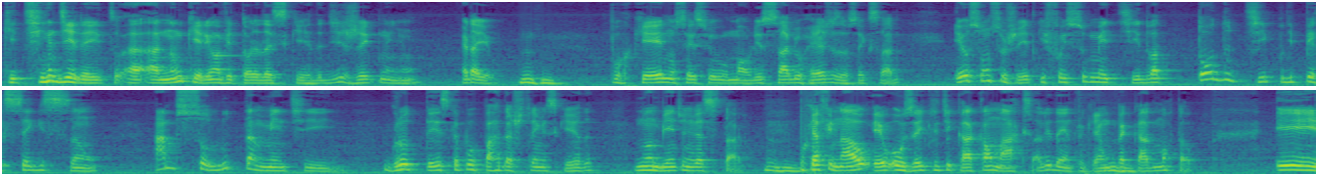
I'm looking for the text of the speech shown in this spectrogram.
que tinha direito a, a, não querer uma vitória da esquerda de jeito nenhum, era eu. Uhum. Porque, não sei se o Maurício sabe, o Regis eu sei que sabe, eu sou um sujeito que foi submetido a todo tipo de perseguição absolutamente grotesca por parte da extrema esquerda no ambiente universitário. Uhum. Porque, afinal, eu ousei criticar Karl Marx ali dentro, que é um uhum. pecado mortal. E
